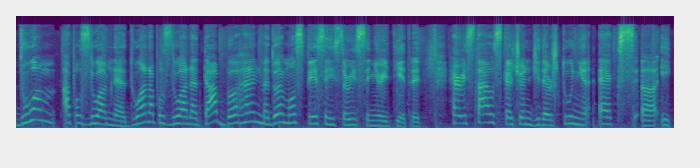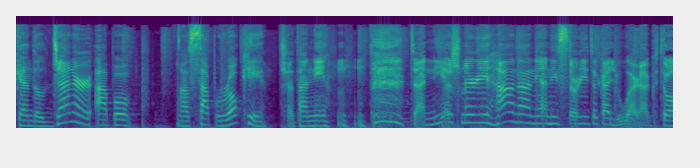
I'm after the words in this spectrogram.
duam apo s'duam ne, duan apo s'duan ata bëhen me doemos pjesë e historisë së njëri-tjetrit. Harry Styles ka qenë gjithashtu një ex uh, i Kendall Jenner apo Asap Rocky, që tani tani është me Rihanna, janë histori të kaluara këto.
